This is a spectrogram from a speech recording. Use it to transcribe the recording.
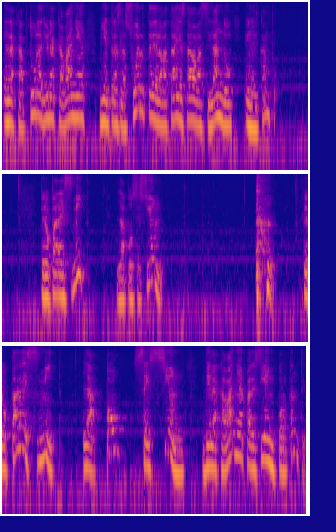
en la captura de una cabaña mientras la suerte de la batalla estaba vacilando en el campo. Pero para Smith, la posesión, pero para Smith, la posesión de la cabaña parecía importante.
